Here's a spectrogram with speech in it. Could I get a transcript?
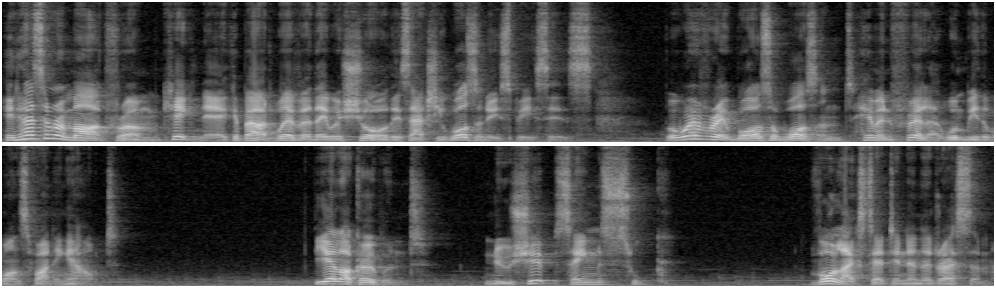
He'd heard some remark from Kicknick about whether they were sure this actually was a new species, But whether it was or wasn't, him and Frilla wouldn't be the ones finding out. The airlock opened. New ship, same sook. Vorlak stepped in and addressed them.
